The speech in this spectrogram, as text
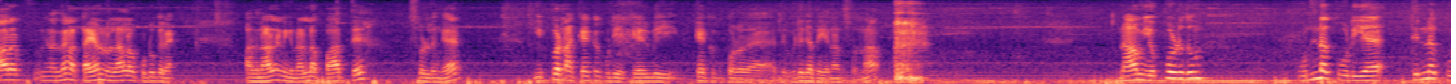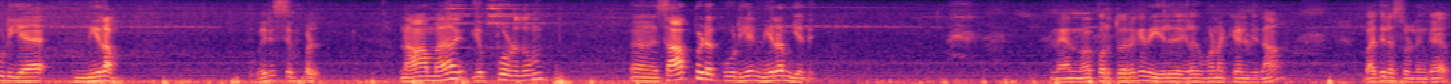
ஆர நான் டைம் நல்லா கொடுக்குறேன். அதனால் நீங்கள் நல்லா பார்த்து சொல்லுங்கள் இப்போ நான் கேட்கக்கூடிய கேள்வி கேட்க போகிற அந்த விடுகதை என்னன்னு சொன்னால் நாம் எப்பொழுதும் உண்ணக்கூடிய தின்னக்கூடிய நிறம் வெரி சிம்பிள் நாம் எப்பொழுதும் சாப்பிடக்கூடிய நிறம் எது? நான் பொறுத்த வரைக்கும் இது இல இலகுவான கேள்வி தான் பதிலை சொல்லுங்கள்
